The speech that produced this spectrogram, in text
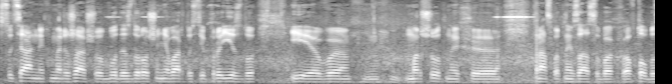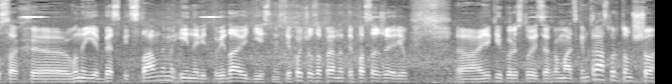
соціальних мережах, що буде здорожчання вартості проїзду і в маршрутних транспортних засобах, автобусах, вони є безпідставними і не відповідають дійсності. Хочу запевнити пасажирів, е, які користуються громадським транспортом, що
